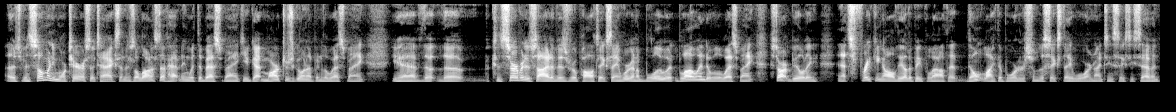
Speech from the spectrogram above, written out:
uh, there's been so many more terrorist attacks, and there's a lot of stuff happening with the West Bank. You've got marchers going up into the West Bank. You have the the conservative side of Israel politics saying we're going to blow it, blow into the West Bank, start building, and that's freaking all the other people out that don't like the borders from the Six Day War in 1967.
